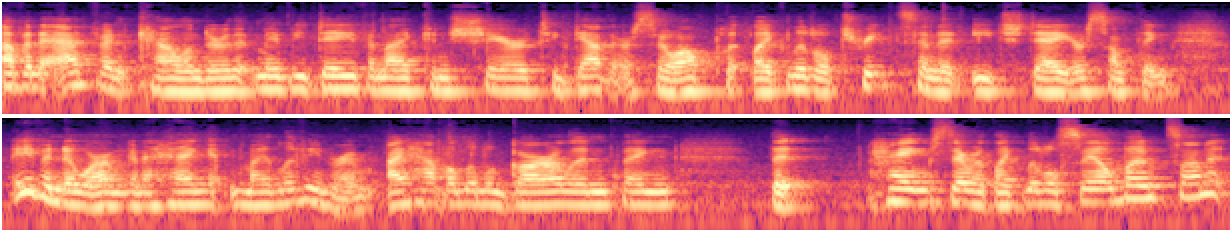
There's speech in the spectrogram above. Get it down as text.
of an advent calendar that maybe Dave and I can share together. So I'll put like little treats in it each day or something. I even know where I'm going to hang it in my living room. I have a little garland thing that hangs there with like little sailboats on it.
